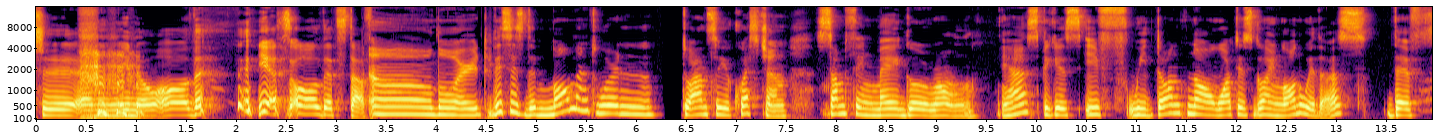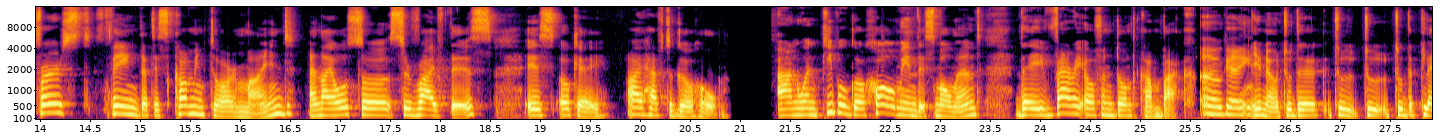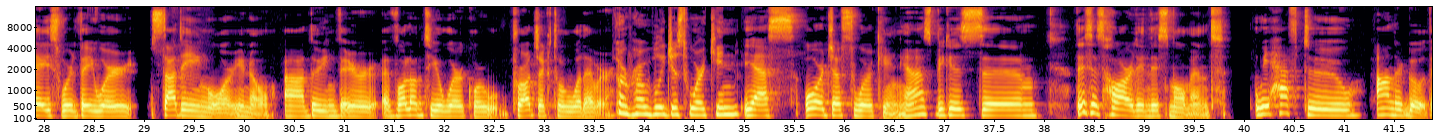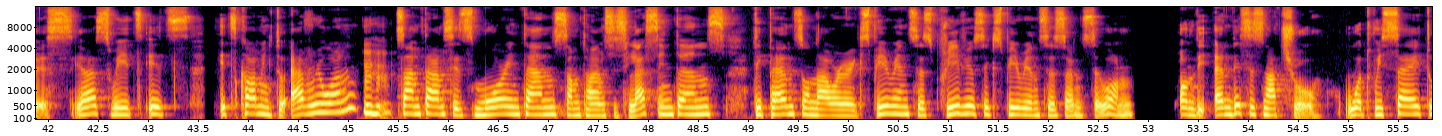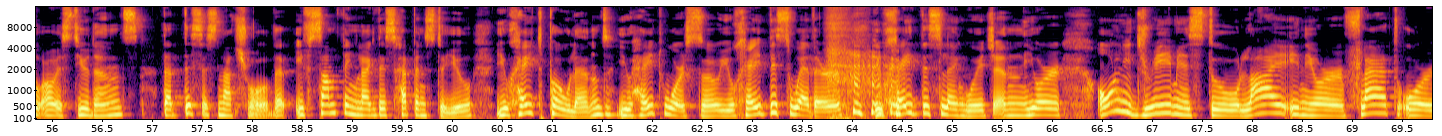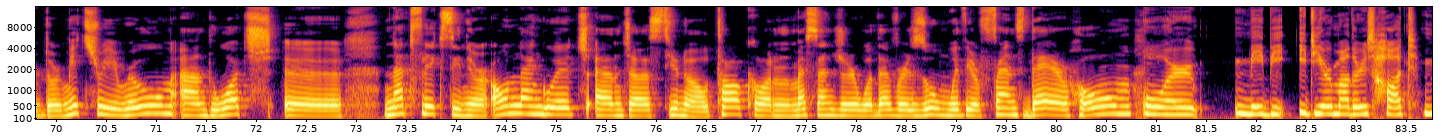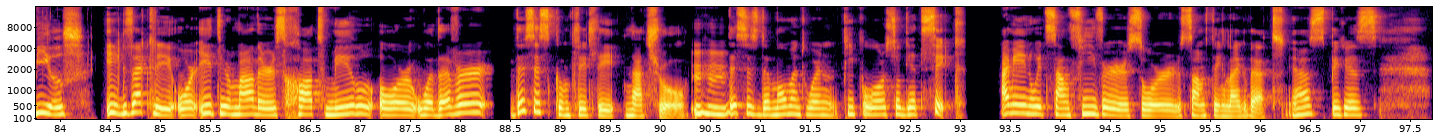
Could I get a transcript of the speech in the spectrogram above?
and you know all the yes all that stuff. Oh lord. This is the moment when to answer your question something may go wrong yes because if we don't know what is going on with us the first thing that is coming to our mind, and I also survived this, is okay, I have to go home. And when people go home in this moment, they very often don't come back. Okay. You know, to the to to, to the place where they were studying or you know uh, doing their uh, volunteer work or project or whatever. Or probably just working. Yes, or just working. Yes, because um, this is hard in this moment we have to undergo this. Yes, we, it's, it's, coming to everyone. Mm-hmm. Sometimes it's more intense, sometimes it's less intense, depends on our experiences, previous experiences, and so on. On the, and this is natural what we say to our students that this is natural, that if something like this happens to you, you hate Poland, you hate Warsaw, you hate this weather, you hate this language, and your only dream is to lie in your flat or dormitory room and watch uh, Netflix in your own language and just, you know, talk on Messenger, whatever, Zoom with your friends there, home. Or maybe eat your mother's hot meals. Exactly, or eat your mother's hot meal or whatever. This is completely natural. Mm-hmm. This is the moment when people also get sick. I mean, with some fevers or something like that. Yes, because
